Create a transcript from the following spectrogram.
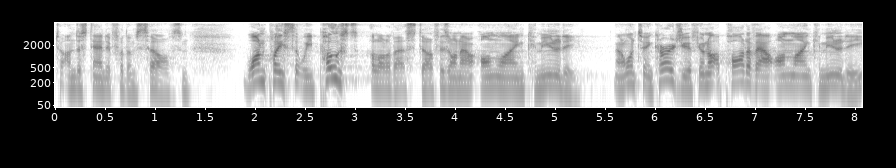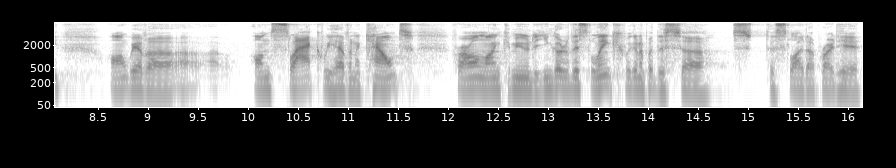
to understand it for themselves. And one place that we post a lot of that stuff is on our online community. And I want to encourage you, if you're not a part of our online community, uh, we have a, a, on Slack, we have an account for our online community. You can go to this link. We're going to put this, uh, this slide up right here.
